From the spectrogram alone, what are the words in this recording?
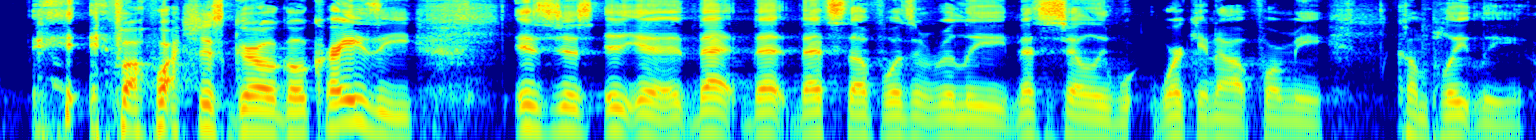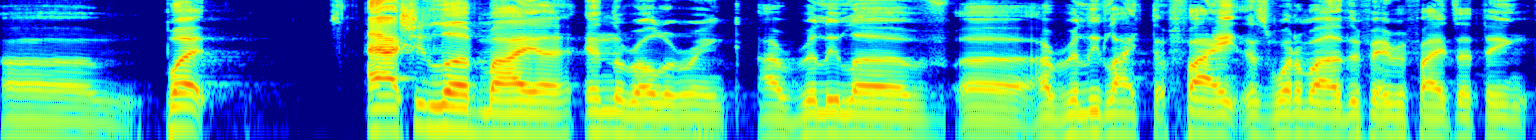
if I watch this girl go crazy? It's just it, yeah, that that that stuff wasn't really necessarily working out for me completely. Um, but I actually love Maya in the roller rink. I really love. Uh, I really like the fight. That's one of my other favorite fights. I think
